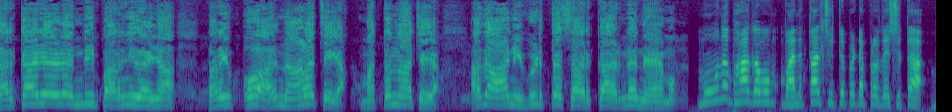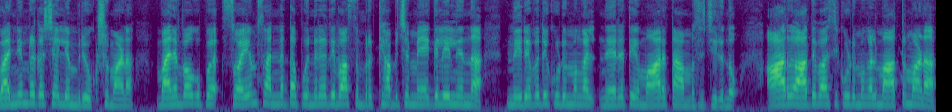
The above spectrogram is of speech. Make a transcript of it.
സർക്കാരുകൾ എന്തി പറഞ്ഞു കഴിഞ്ഞാൽ പറയും ഓ അത് നാളെ ചെയ്യാം മറ്റന്നാൾ ചെയ്യാം. അതാണ് ഇവിടുത്തെ സർക്കാരിന്റെ നിയമം. മൂന്ന് ഭാഗവും വനത്താൽ ചുറ്റപ്പെട്ട പ്രദേശത്ത് വന്യമൃഗശല്യം രൂക്ഷമാണ്. വനംവകുപ്പ് സ്വയം സന്നദ്ധ പുനരധിവാസം പ്രഖ്യാപിച്ച മേഖലയിൽ നിന്ന് നിരവധി കുടുംബങ്ങൾ നേരത്തെ മാറി താമസിച്ചിരുന്നു. ആറ് ആദിവാസി കുടുംബങ്ങൾ മാത്രമാണ്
